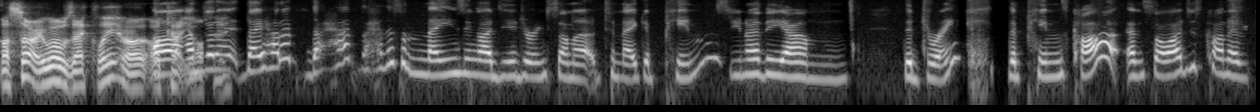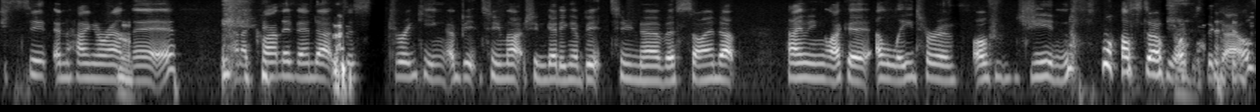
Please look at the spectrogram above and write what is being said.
oh, sorry. What was that, Clare? I, I'll Uh, cut you I'm off. gonna. there. They had a. They had. They had this amazing idea during summer to make a Pimm's. You know the um, the drink, the Pimm's cart, and so I just kind of sit and hang around Oh. there, and I kind of end up just drinking a bit too much and getting a bit too nervous. So I end up having like a, a liter of of gin whilst I watch the girls.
